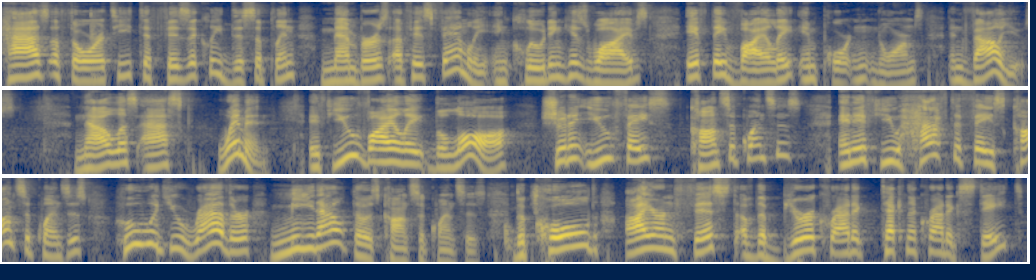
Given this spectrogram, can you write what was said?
has authority to physically discipline members of his family, including his wives, if they violate important norms and values. Now let's ask women. If you violate the law, Shouldn't you face consequences? And if you have to face consequences, who would you rather mete out those consequences? The cold iron fist of the bureaucratic, technocratic state,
